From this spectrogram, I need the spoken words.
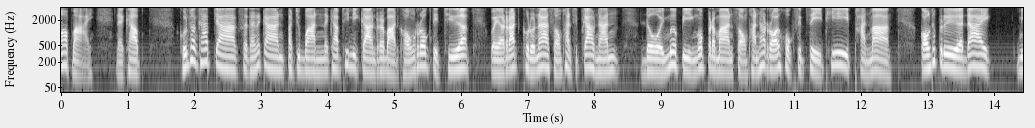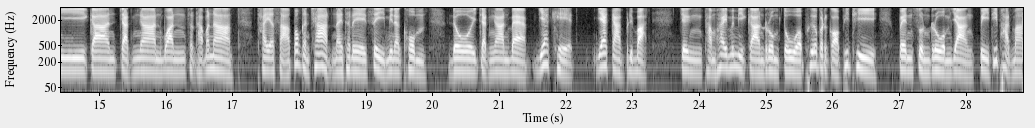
มอบหมายนะครับคุณฟังครับจากสถานการณ์ปัจจุบันนะครับที่มีการระบาดของโรคติดเชื้อ ไวรัสโคโรนา 2019 นั้น โดยเมื่อปีงบประมาณ 2564 ที่ผ่านมา กองทัพเรือได้มีการจัดงานวันสถาปนา ไทยอาสาป้องกันชาติในทะเล 4 มีนาคม โดยจัดงานแบบแยกเขต แยกการปฏิบัติ จึงทำให้ไม่มีการรวมตัวเพื่อประกอบพิธี เป็นส่วนรวมอย่างปีที่ผ่านมา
